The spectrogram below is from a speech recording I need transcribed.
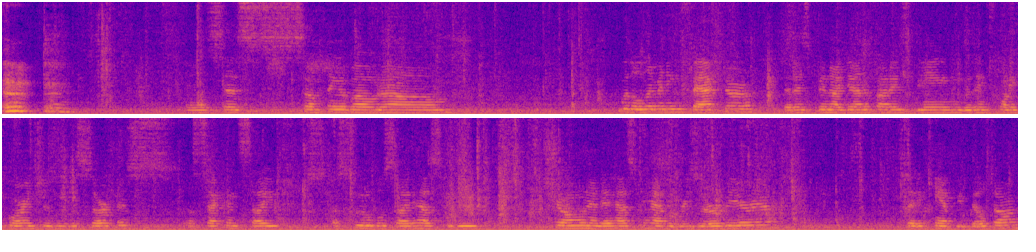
And it says something about, um, with a limiting factor that has been identified as being within twenty-four inches of the surface, a second site, a suitable site has to be shown and it has to have a reserve area that it can't be built on.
